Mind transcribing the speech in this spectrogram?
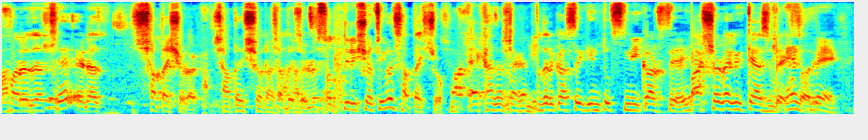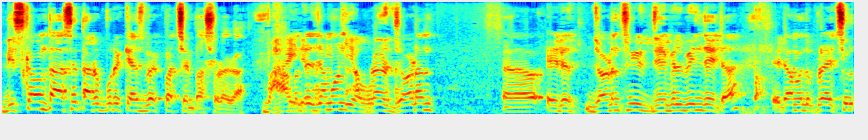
অফারে যাচ্ছে এটা সাতাইশশো টাকা। এটা ছিল। আমাদের কাছে কিন্তু স্নিকার্সে টাকা ক্যাশব্যাক সরি ডিসকাউন্ট আছে তার উপরে ক্যাশব্যাক পাচ্ছেন পাঁচশো টাকা। ভাই আমাদের যেমন আপনার জর্ডান এটা জর্ডান জেবেল বিন যেটা এটা আমাদের প্রাইস ছিল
